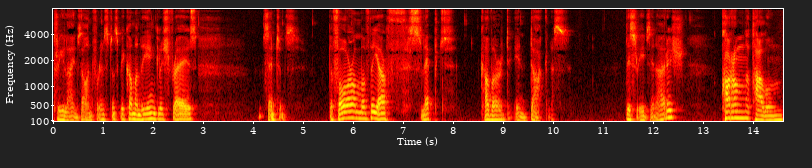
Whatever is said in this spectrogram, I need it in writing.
three lines on, for instance, we come on the English phrase, sentence, the form of the earth slept covered in darkness. This reads in Irish, Corum na talún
